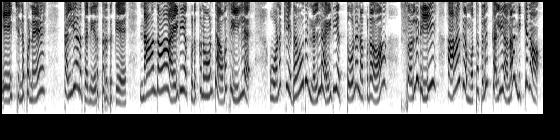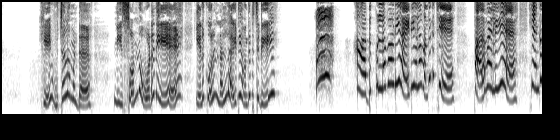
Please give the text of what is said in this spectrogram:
ஏய் சின்ன பொண்ணே கல்யாணத்தை நிறுத்துறதுக்கு நான் தான் ஐடியா கொடுக்கணும்னு அவசியம் இல்ல. உனக்கு ஏதாவது நல்ல ஐடியா தோணுனா கூட சொல்லடி. ஆக மொத்தத்துல கல்யாணம் நிக்கணும். ஏ உச்சலமண்ட நீ சொன்ன உடனேயே எனக்கு ஒரு நல்ல ஐடியா வந்துடுச்சுடி. அதுக்குள்ள வாடி ஐடியாலாம் வந்துடுச்சு. பரவாயில்லையே. எங்க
